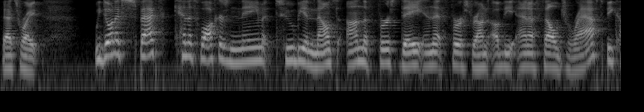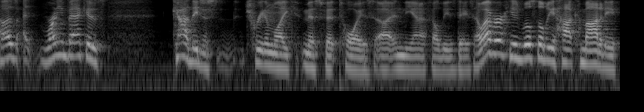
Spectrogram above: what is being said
That's right. We don't expect Kenneth Walker's name to be announced on the first day in that first round of the NFL draft because running back is, God, they just treat him like misfit toys uh, in the NFL these days. However, he will still be a hot commodity,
